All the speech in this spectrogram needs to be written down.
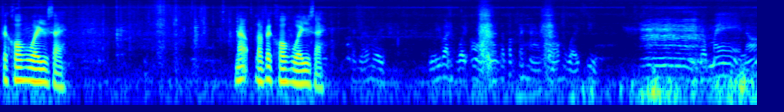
ไปขอหวยอยู่ใส่นะเราไปขอหวยอยู่ใส่ เสร็จแล้วเลย วันนี้วันหวยออกนะก็ต้องไปหาขอหวยสิเจ้าแม่เนาะ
